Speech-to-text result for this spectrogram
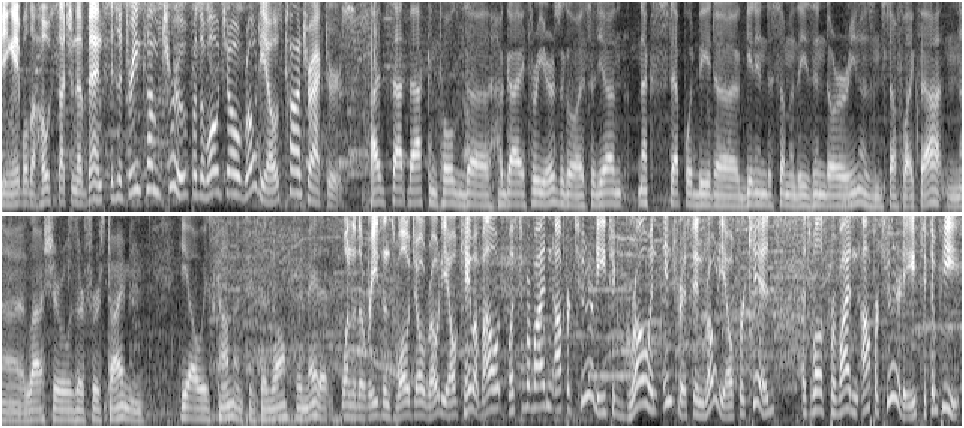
Being able to host such an event is a dream come true for the Wojo Rodeo's contractors. I've sat back and told uh, a guy three years ago, I said, yeah, next step would be to get into some of these indoor arenas and stuff like that. And uh, last year was our first time, and he always comments, he said, well, we made it. One of the reasons Wojo Rodeo came about was to provide an opportunity to grow an interest in rodeo for kids, as well as provide an opportunity to compete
